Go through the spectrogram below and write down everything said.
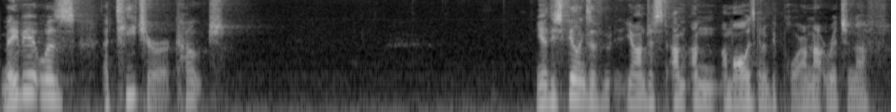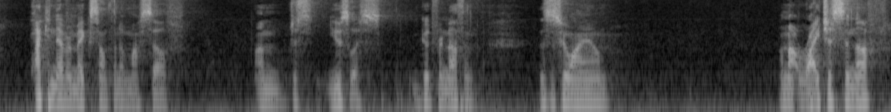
Maybe it was a teacher or a coach. You know, these feelings of, you know, I'm just, I'm, I'm, I'm always going to be poor. I'm not rich enough. I can never make something of myself. I'm just useless good for nothing. This is who I am. I'm not righteous enough.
